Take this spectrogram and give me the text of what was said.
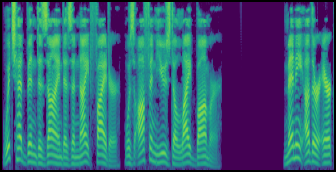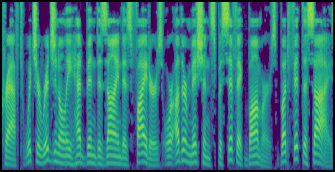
which had been designed as a night fighter, was often used a light bomber. Many other aircraft which originally had been designed as fighters or other mission-specific bombers but fit the size,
